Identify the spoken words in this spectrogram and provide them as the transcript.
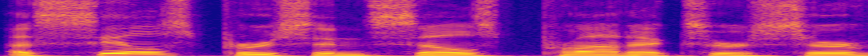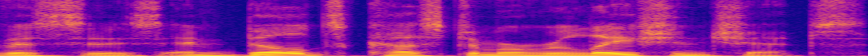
A salesperson sells products or services and builds customer relationships.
